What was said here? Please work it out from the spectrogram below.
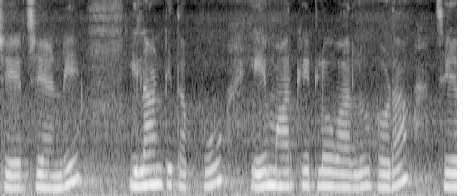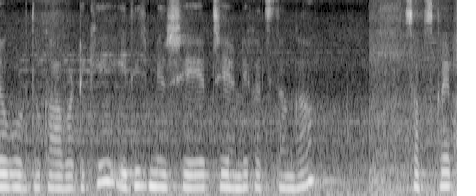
షేర్ చేయండి. ఇలాంటి తప్పు ఏ మార్కెట్లో వాళ్ళు కూడా చేయకూడదు కాబట్టి ఇది మీరు షేర్ చేయండి ఖచ్చితంగా. సబ్స్క్రైబ్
